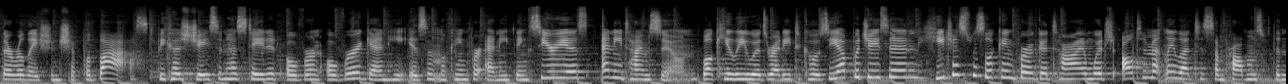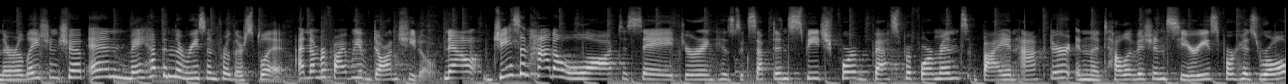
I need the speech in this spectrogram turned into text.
their relationship would last because Jason has stated over and over again he isn't looking for anything serious anytime soon. While Keeley was ready to cozy up with Jason, he just was looking for a good time which ultimately led to some problems within their relationship and may have been the reason for their split. At number 5 we have Don Cheadle. Now, Jason had a lot to say during his acceptance speech for best performance by an actor in the television series for his role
